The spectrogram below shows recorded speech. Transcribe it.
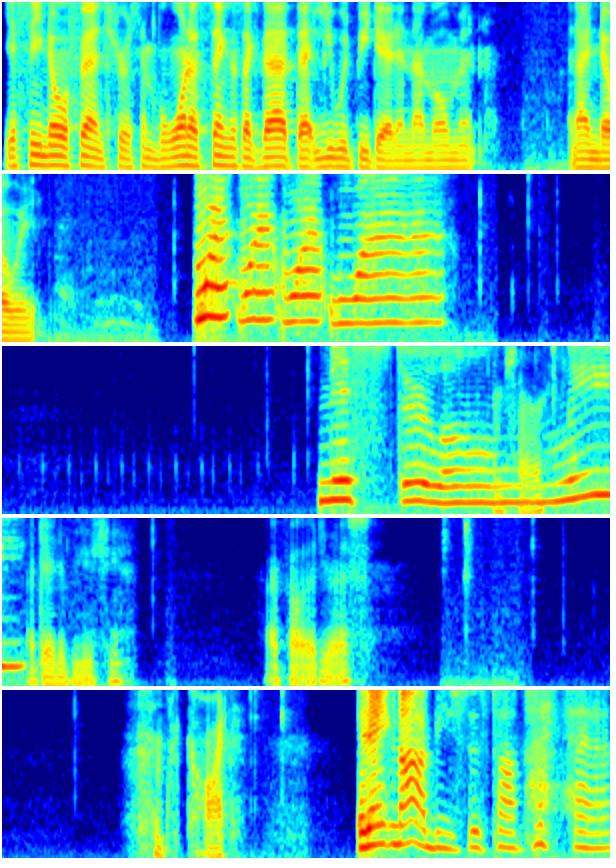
You see, no offense, Tristan, but one of the things like that, that you would be dead in that moment. And I know it. Wah, wah, wah, wah. Mr. Lonely. I'm sorry. I did abuse you. I apologize. Oh my god. It ain't my abuse this time. Ha ha.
